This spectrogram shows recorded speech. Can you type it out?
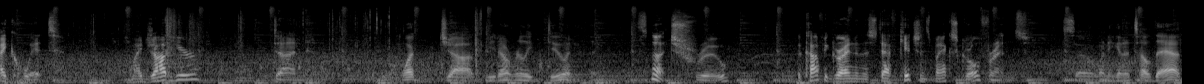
I quit. My job here, done. What job? You don't really do anything. It's not true. The coffee grind in the staff kitchen's my ex-girlfriend's. So when are you gonna tell Dad?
